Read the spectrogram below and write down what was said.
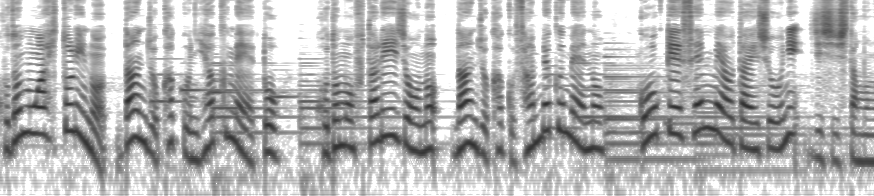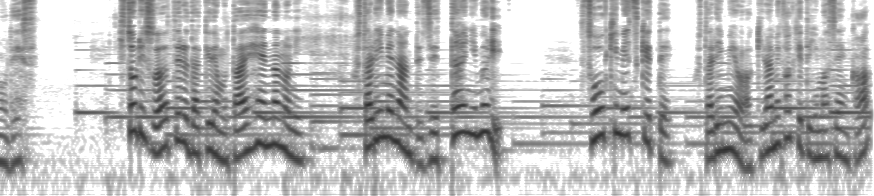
子供が1人の男女各200名と子供2人以上の男女各300名の合計1000名を対象に実施したものです。1人育てるだけでも大変なのに2人目なんて絶対に無理。そう決めつけて2人目を諦めかけていませんか？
